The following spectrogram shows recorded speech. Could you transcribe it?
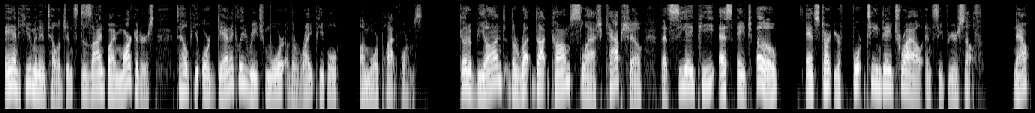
and human intelligence designed by marketers to help you organically reach more of the right people on more platforms. Go to beyondtherut.com slash capsho, that's C-A-P-S-H-O, and start your 14-day trial and see for yourself. Now,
